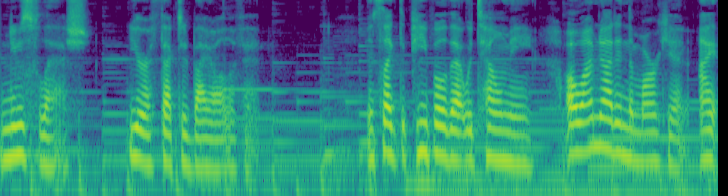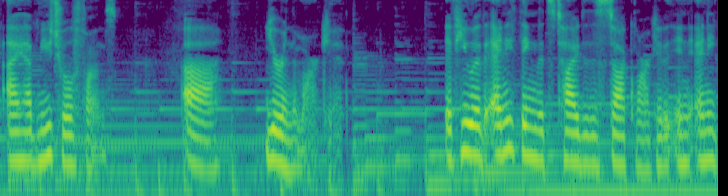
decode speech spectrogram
Newsflash, you're affected by all of it. It's like the people that would tell me, oh, I'm not in the market, I, I have mutual funds. Uh, you're in the market. If you have anything that's tied to the stock market in any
